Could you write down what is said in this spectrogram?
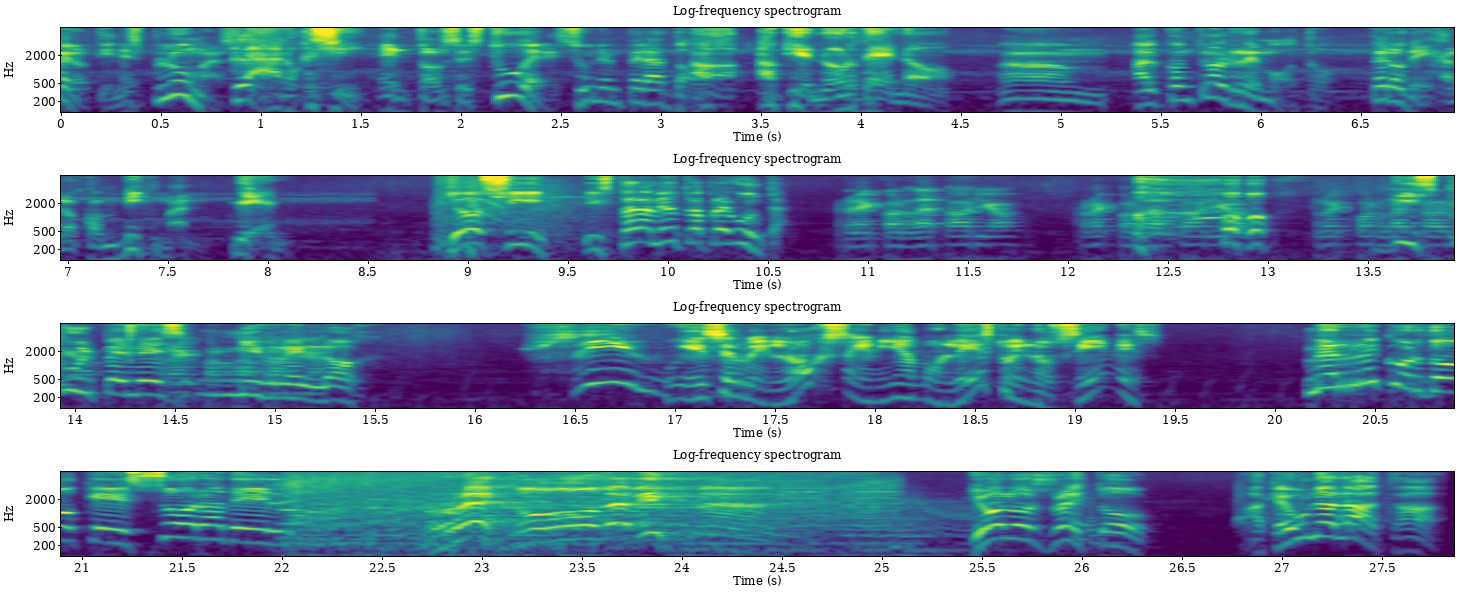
Pero tienes plumas. Claro que sí. Entonces tú eres un emperador. Ah, ¿A quién ordeno? Al control remoto. Pero déjalo con Big Man. Bien. Yo sí, dispárame otra pregunta. Recordatorio, recordatorio, recordatorio. Disculpen, es mi reloj. Sí, ese reloj sería molesto en los cines. Me recordó que es hora del reto de Big Man. Yo los reto a que una lata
